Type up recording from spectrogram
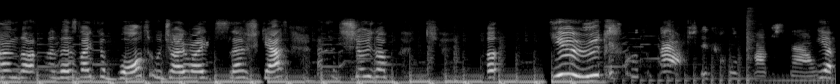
And, uh, there's like a bot which I write slash cat, and it shows up uh, cute. It's called apps. It's called apps now. Yeah.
